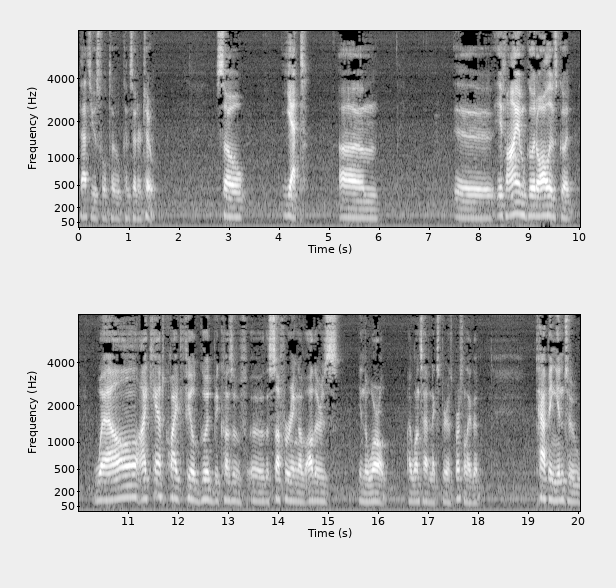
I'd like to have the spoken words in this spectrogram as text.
That's useful to consider too. So, yet, um, uh, if I am good, all is good. Well, I can't quite feel good because of uh, the suffering of others in the world. I once had an experience personally that tapping into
